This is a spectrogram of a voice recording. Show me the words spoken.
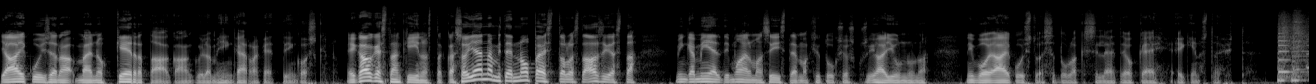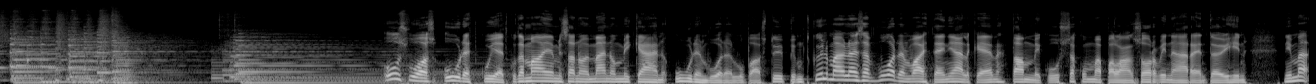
Ja aikuisena mä en ole kertaakaan kyllä mihinkään rakettiin koskenut. Eikä oikeastaan kiinnostakaan. Se on jännä, miten nopeasti tuollaista asiasta, minkä mielti maailman siisteimmäksi jutuksi joskus ihan junnuna, niin voi aikuistuessa tulla silleen, että okei, ei kiinnosta yhtään. Uusi vuosi, uudet kujet. Kuten mä aiemmin sanoin, mä en ole mikään uuden vuoden lupaustyyppi, mutta kyllä mä yleensä vuoden vaihteen jälkeen tammikuussa, kun mä palaan sorvin ääreen töihin, niin mä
